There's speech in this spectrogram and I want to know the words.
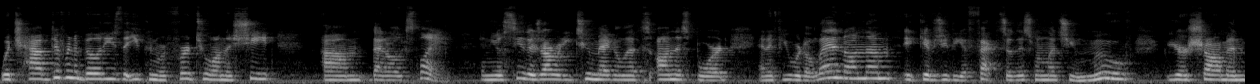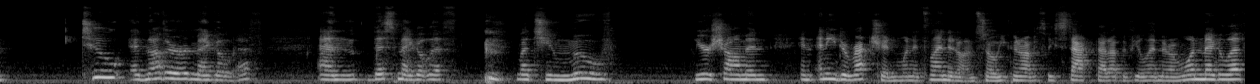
which have different abilities that you can refer to on the sheet um, that I'll explain and you'll see there's already two megaliths on this board and if you were to land on them it gives you the effect. So this one lets you move your shaman to another megalith and this megalith lets you move your shaman in any direction when it's landed on. So you can obviously stack that up if you landed on one megalith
